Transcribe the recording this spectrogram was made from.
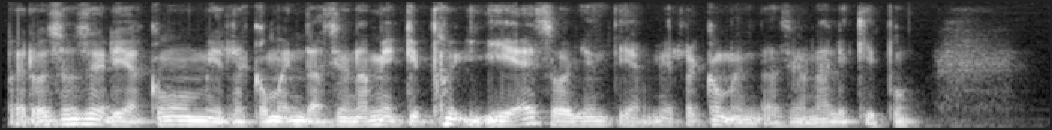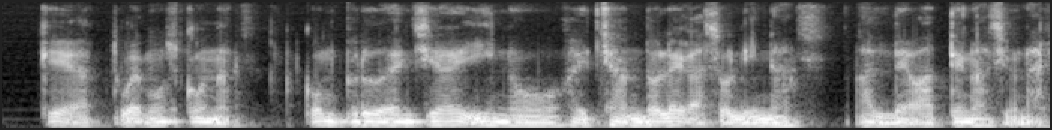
Pero eso sería como mi recomendación a mi equipo y es hoy en día mi recomendación al equipo que actuemos con, con prudencia y no echándole gasolina al debate nacional.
